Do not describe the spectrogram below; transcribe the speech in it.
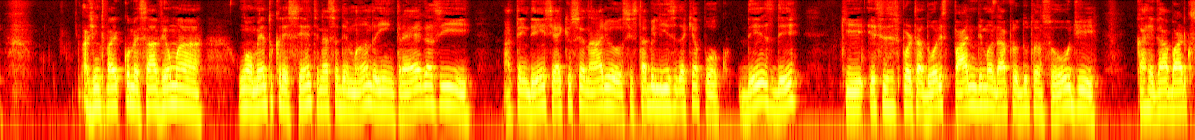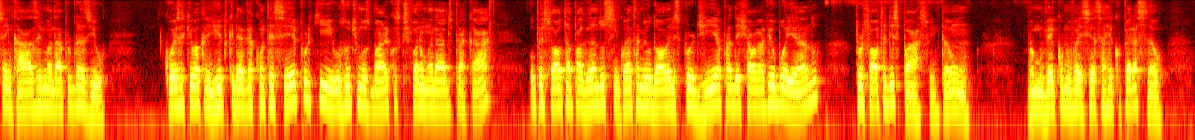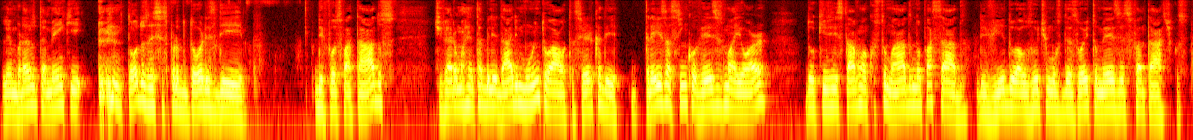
a gente vai começar a ver uma, um aumento crescente nessa demanda e entregas e a tendência é que o cenário se estabilize daqui a pouco, desde que esses exportadores parem de mandar produto unsold carregar barcos sem casa e mandar para o Brasil coisa que eu acredito que deve acontecer porque os últimos barcos que foram mandados para cá, o pessoal está pagando 50 mil dólares por dia para deixar o navio boiando por falta de espaço. Então, vamos ver como vai ser essa recuperação. Lembrando também que todos esses produtores de, de fosfatados tiveram uma rentabilidade muito alta, cerca de 3 a 5 vezes maior do que estavam acostumados no passado, devido aos últimos 18 meses fantásticos.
